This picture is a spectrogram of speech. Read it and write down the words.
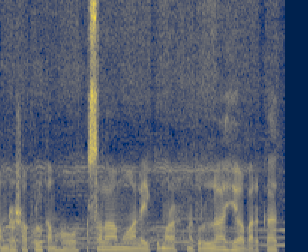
আমরা সফল কাম হব। আসসালামু আলাইকুম রহমতুল্লাহ আবরকাত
